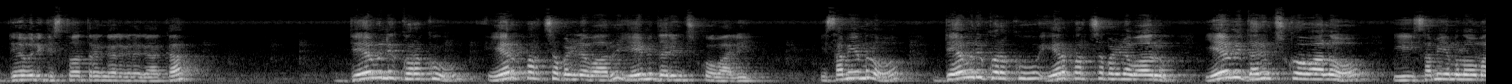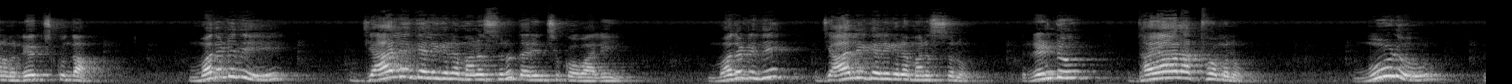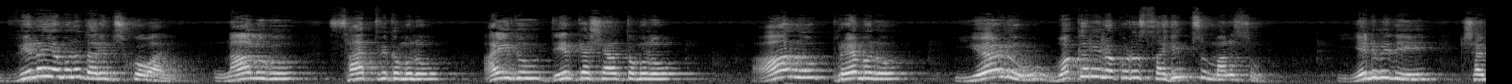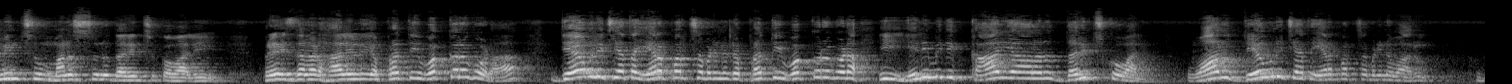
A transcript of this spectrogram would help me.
దేవునికి స్తోత్రం కలిగిన గాక. దేవుని కొరకు ఏర్పరచబడిన వారు ఏమి ధరించుకోవాలి? ఈ సమయంలో దేవుని కొరకు ఏర్పరచబడిన వారు ఏమి ధరించుకోవాలో ఈ సమయంలో మనం నేర్చుకుందాం. మొదటిది జాలి కలిగిన మనస్సును ధరించుకోవాలి. మొదటిది జాలి కలిగిన మనస్సును. రెండు దయాలత్వమును. మూడు వినయమును ధరించుకోవాలి. నాలుగు సాత్వికమును. ఐదు దీర్ఘశాంతమును. ఆరు ప్రేమను. ఏడు ఒకరినొకడు సహించు మనస్సు ఎనిమిది క్షమించు మనస్సును ధరించుకోవాలి. ప్రేజ్ దలడ్ హాలిలుయ ప్రతి ఒక్కరు కూడా దేవుని చేత ఏర్పరచబడిన ప్రతి ఒక్కరు కూడా ఈ ఎనిమిది కార్యాలను ధరించుకోవాలి. వారు దేవుని చేత ఏర్పరచబడిన వారు.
